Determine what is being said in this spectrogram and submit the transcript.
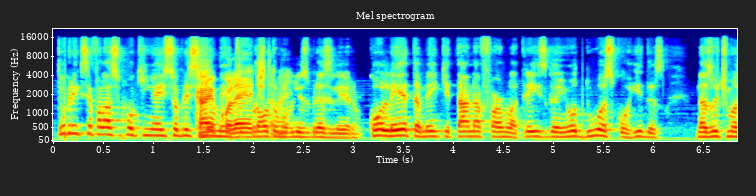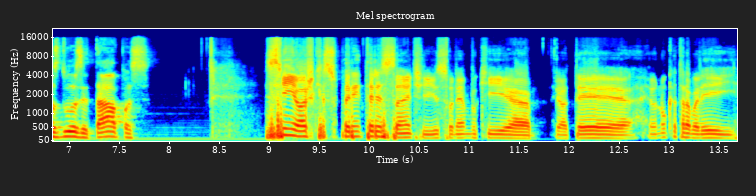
Então eu queria que você falasse um pouquinho aí sobre esse Caio momento para o automobilismo também. brasileiro. Collet também, que está na Fórmula 3, ganhou duas corridas nas últimas duas etapas. Sim, eu acho que é super interessante isso. Eu lembro que uh, eu até. Eu nunca trabalhei,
